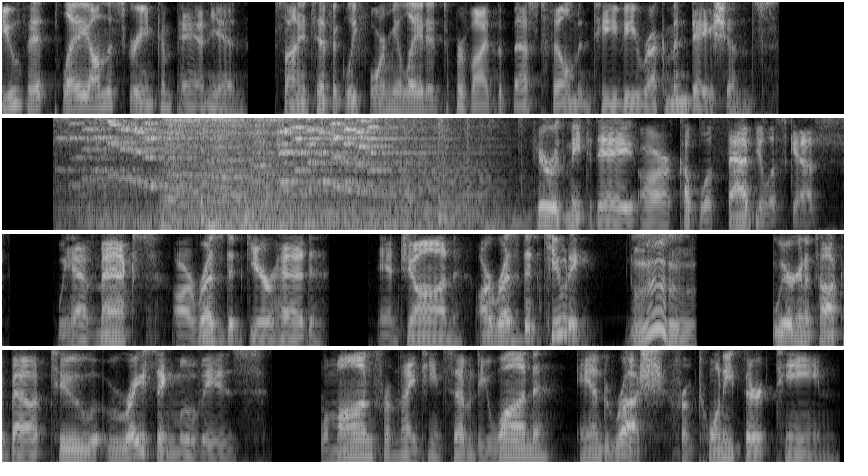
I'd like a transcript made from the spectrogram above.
You've hit play on the Screen Companion, scientifically formulated to provide the best film and TV recommendations. Here with me today are a couple of fabulous guests. We have Max, our resident gearhead, and Jon, our resident cutie. Ooh. We are going to talk about two racing movies Le Mans from 1971 and Rush from 2013.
